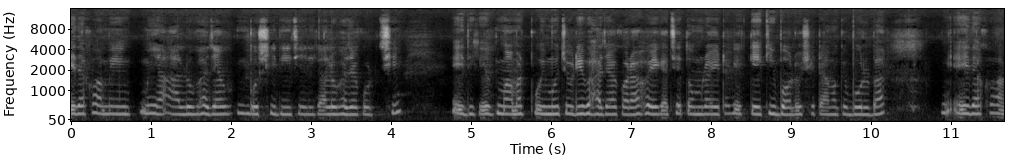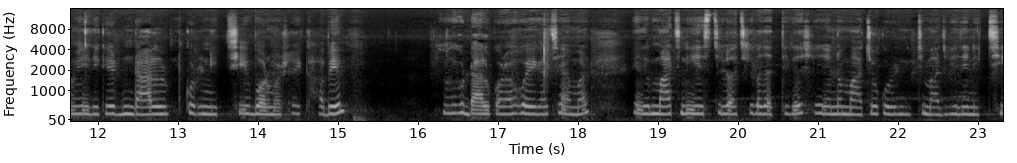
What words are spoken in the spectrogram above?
এই দেখো, আমি আলু ভাজা বসিয়ে দিয়েছি, এদিকে আলু ভাজা করছি। এইদিকে আমার পুঁইমুচুরি ভাজা করা হয়ে গেছে। তোমরা এটাকে কে কী বলো সেটা আমাকে বলবা। এই দেখো, আমি এদিকে ডাল করে নিচ্ছি, বরমশাই খাবে। ডাল করা হয়ে গেছে আমার। মাছ নিয়ে এসেছিল আজকে বাজার থেকে, সেই জন্য মাছও করে নিচ্ছি, মাছ ভেজে নিচ্ছি।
